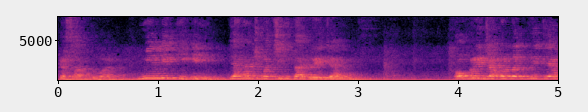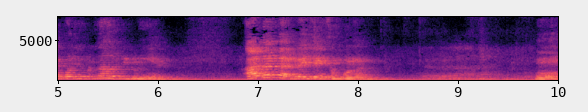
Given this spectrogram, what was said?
kesatuan. Miliki ini, jangan cuma cinta gerejamu. Oh gereja adalah gereja yang paling benar di dunia. Ada nggak gereja yang sempurna? Hmm?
